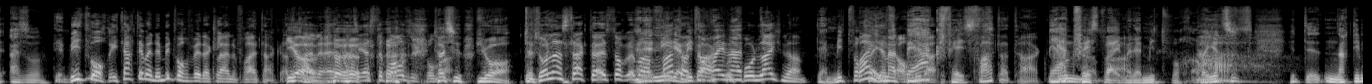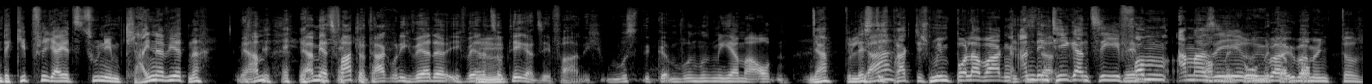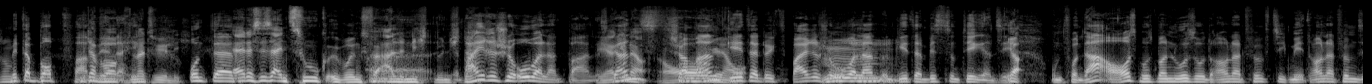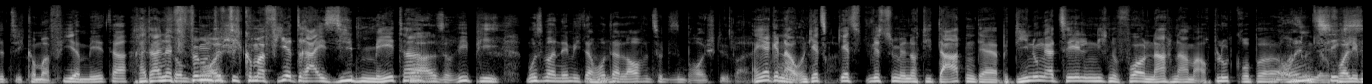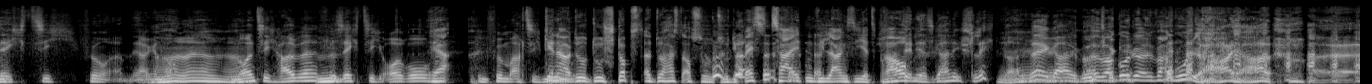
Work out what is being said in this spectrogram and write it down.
also Der Mittwoch, ich dachte immer, der Mittwoch wäre der kleine Freitag. Als, Ja. kleine, als erste Pause schon mal. Das, ja, der Donnerstag, da ist doch immer Äh, nee, der Mittwoch war Vatertag immer- und Frohenleichnam. der Mittwoch War war jetzt immer Bergfest. Vatertag. Bergfest war Wunderbar. immer der Mittwoch. Aber jetzt ist, äh, nachdem der Gipfel ja jetzt zunehmend kleiner wird, ne? Wir haben, wir haben jetzt Vatertag und ich werde, ich werde Mhm. zum Tegernsee fahren. Ich muss, muss mich hier mal outen. Ja, du lässt Ja. dich praktisch mit dem Bollerwagen Mit an den Tegernsee vom Ammersee Bo- rüber über. So. Mit der Bob fahren Mit der Bob, natürlich. Und äh, ja, das ist ein Zug übrigens für alle Nicht-Münchner. Bayerische Oberlandbahn. Ist Ja, ganz genau. Oh, charmant, genau. geht er durchs Bayerische Oberland und geht dann bis zum Tegernsee. Ja. Und von da aus muss man nur so 350 Meter, 375,4 Meter. zum Bräuch- 375,437 Meter. Ja, also wie Pi, muss man nämlich da runterlaufen zu diesem Bräustüber. Ah ja, genau. Und jetzt, jetzt wirst du mir noch die Daten der Bedienung erzählen, nicht nur Vor- und Nachname, auch Blutgruppe und, und ihre 90, Vorlieben. 60, für, ja genau. Ah, ja, ja. 90 halbe für 60 Euro Ja. in 85 Minuten. Genau, du, du stoppst, du hast auch so, so die Bestzeiten, wie lange sie jetzt Ist braucht. denn jetzt gar nicht schlecht gerade. Nee, egal, gut. War gut, war gut. Ja, ja.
